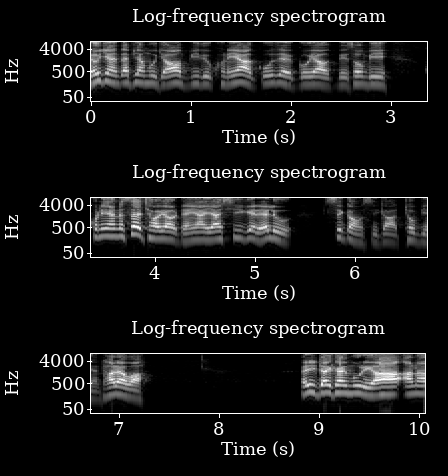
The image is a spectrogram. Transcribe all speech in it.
လုံခြံတပ်ဖြတ်မှုကြောင့်ပြည်သူ999ယောက်သေဆုံးပြီး926ယောက်ဒဏ်ရာရရှိခဲ့တယ်လို့စစ်ကောင်စီကထုတ်ပြန်ထားတာပါအဲ့ဒီတိုက်ခိုက်မှုတွေဟာအာဏာ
